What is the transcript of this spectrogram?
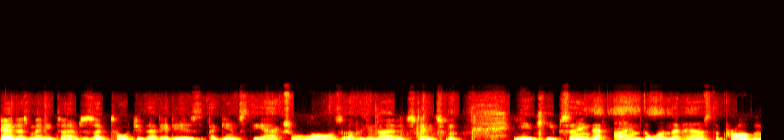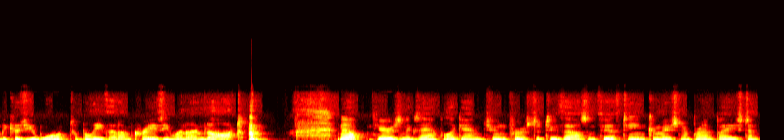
And as many times as I've told you that it is against the actual laws of the United States, you keep saying that I'm the one that has the problem because you want to believe that I'm crazy when I'm not. now, here's an example again. June 1st of 2015, Commissioner Brent Basden.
